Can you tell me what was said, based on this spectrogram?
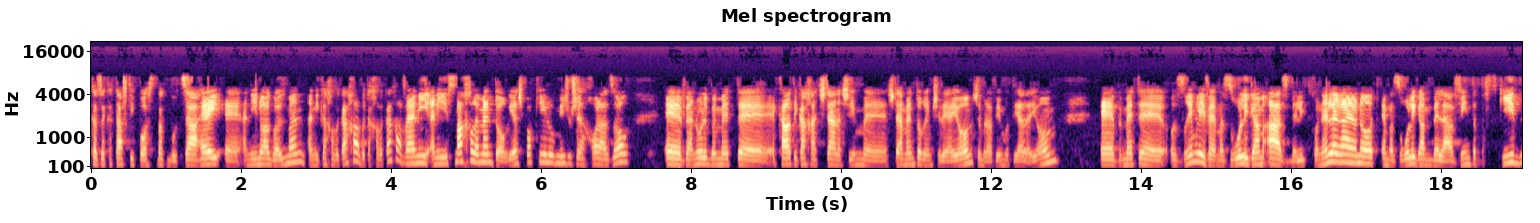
כזה כתבתי פוסט בקבוצה, היי, אני נועה גולדמן, אני ככה וככה וככה וככה, ואני אשמח למנטור, יש פה כאילו מישהו שיכול לעזור, אה, וענו לי באמת, אה, הכרתי ככה את שתי האנשים, אה, שתי המנטורים שלי היום, שמלווים אותי עד היום, באמת עוזרים לי והם עזרו לי גם אז בלהתכונן לרעיונות, הם עזרו לי גם בלהבין את התפקיד,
